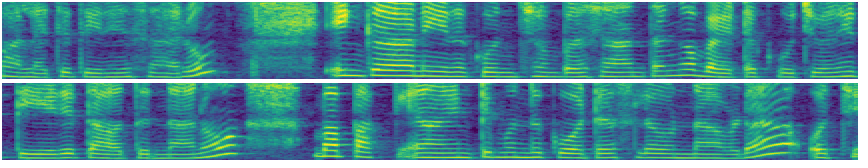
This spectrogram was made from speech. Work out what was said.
వాళ్ళైతే తినే తినేశారు ఇంకా నేను కొంచెం ప్రశాంతంగా బయట కూర్చొని టీ అయితే తాగుతున్నాను. మా పక్క ఇంటి ముందు క్వార్టర్స్లో ఉన్న ఆవిడ వచ్చి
